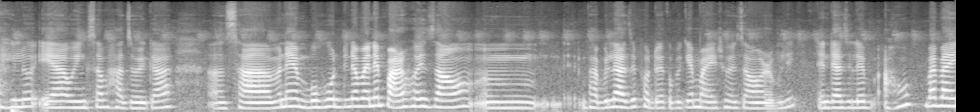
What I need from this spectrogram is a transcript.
আহিলোঁ এয়া উইংছ অফ হাজৰিকা চা মানে বহুত দিনৰ পৰা এনেই পাৰ হৈ যাওঁ ভাবিলোঁ আজি ফটো একপিকে মাৰি থৈ যাওঁ আৰু বুলি। তেন্তে আজিলৈ আহোঁ বাই বাই।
